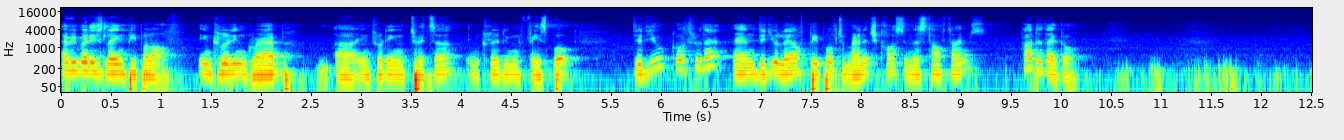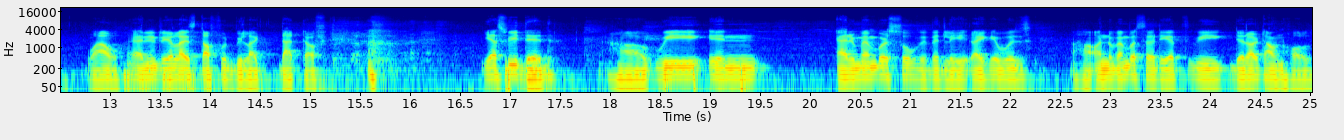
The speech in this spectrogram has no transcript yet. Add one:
Everybody's laying people off, including Grab, uh, including Twitter, including Facebook. Did you go through that? And did you lay off people to manage costs in these tough times? How did that go? Wow, I didn't realize tough would be like that tough. yes, we did. Uh, we in, I remember so vividly. Like it was uh, on November 30th, we did our town hall,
